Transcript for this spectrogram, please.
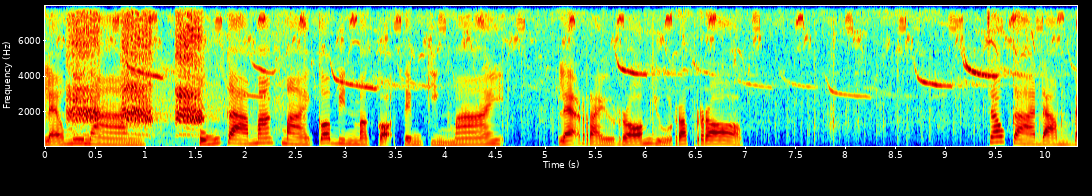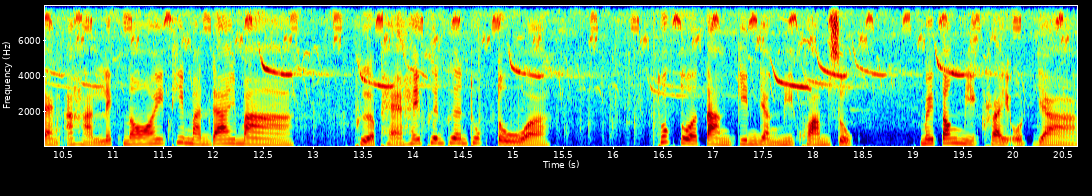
แล้วไม่นาน ฝูงกามากมายก็บินมาเกาะเต็มกิ่งไม้ และไรายล้อมอยู่รอบๆเจ้ากาดำแบ่งอาหารเล็กน้อยที่มันได้มา เผื่อแผ่ให้เพื่อนๆทุกตัว ทุกตัวต่างกินอย่างมีความสุข ไม่ต้องมีใครอดอยาก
